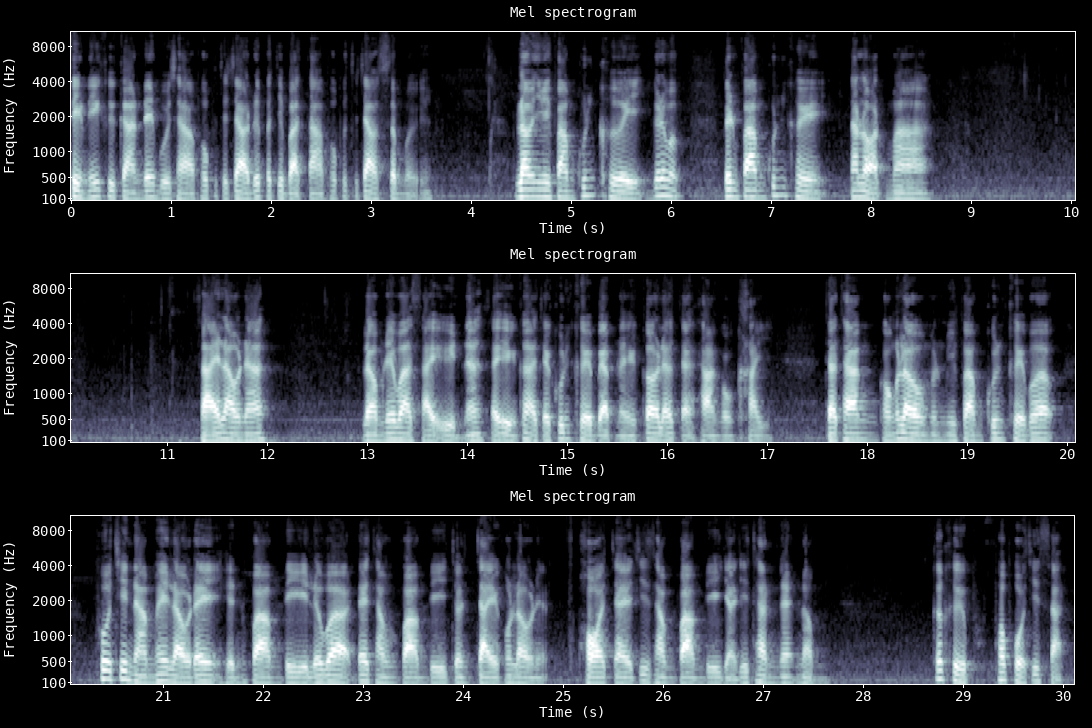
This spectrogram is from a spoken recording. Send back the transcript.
สิ่งนี้คือการได้บูชาพระพุทธเจ้าด้วยปฏิบัติตามพระพุทธเจ้าเสมอ เรายังมีความคุ้นเคยก็เรียกว่าเป็นความคุ้นเคย ตลอดมา สายเรานะ เราไม่ได้ว่าสายอื่นนะ สายอื่นก็อาจจะคุ้นเคยแบบไหนก็แล้วแต่ทางของใคร แต่ทางของเรามันมีความคุ้นเคยเพราะผู้ที่นำให้เราได้เห็นความดี หรือว่าได้ทำความดีจนใจของเราเนี่ย พอใจที่ทำความดีอย่างที่ท่านแนะนำก็คือพระโพธิสัตว์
